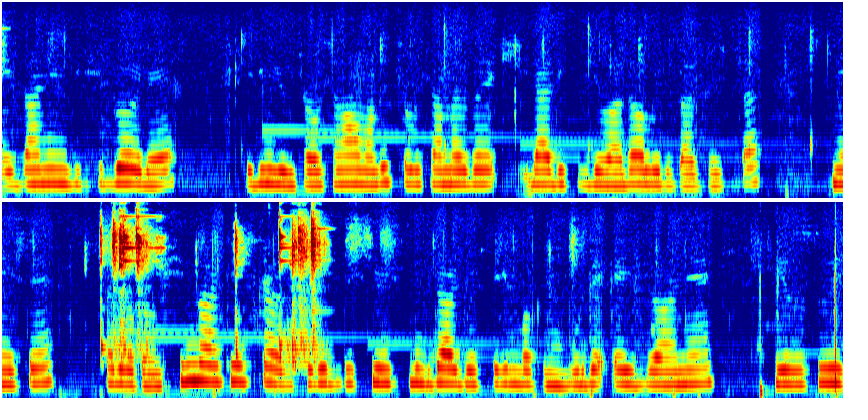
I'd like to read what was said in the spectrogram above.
Eczanenin girişi böyle. Dediğim gibi çalışan almadık. Çalışanları da ilerideki videolarda alırız arkadaşlar. Neyse. Hadi bakalım. Şimdi arkadaşlar şöyle bir şey bir daha göstereyim. Bakın burada eczane yazısı ve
